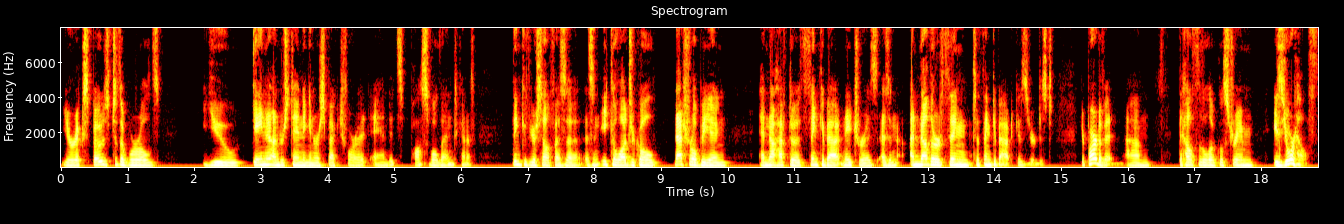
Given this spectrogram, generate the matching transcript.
you're exposed to the world, you gain an understanding and respect for it, and it's possible then to kind of think of yourself as a as an ecological natural being and not have to think about nature as as an another thing to think about because you're just you're part of it. Um, the health of the local stream is your health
